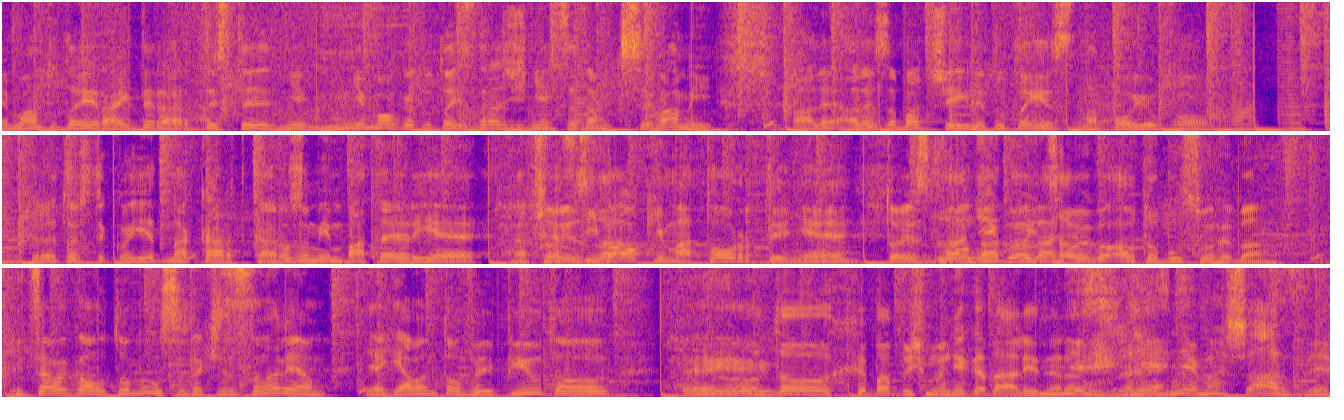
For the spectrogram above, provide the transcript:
E, Mam tutaj rider artysty, nie, nie mogę tutaj zdradzić, nie chcę tam ksywami, ale, ale zobaczcie ile tutaj jest napojów, o. Tyle to jest tylko jedna kartka. Rozumiem baterie, na przykład dla- Stiwoki ma torty, nie? To jest dla Woda niego do i całego autobusu chyba. i całego autobusu. Tak się zastanawiam, jak ja bym to wypił, to... e, No to chyba byśmy nie gadali teraz. nie, nie, nie ma szans, nie?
